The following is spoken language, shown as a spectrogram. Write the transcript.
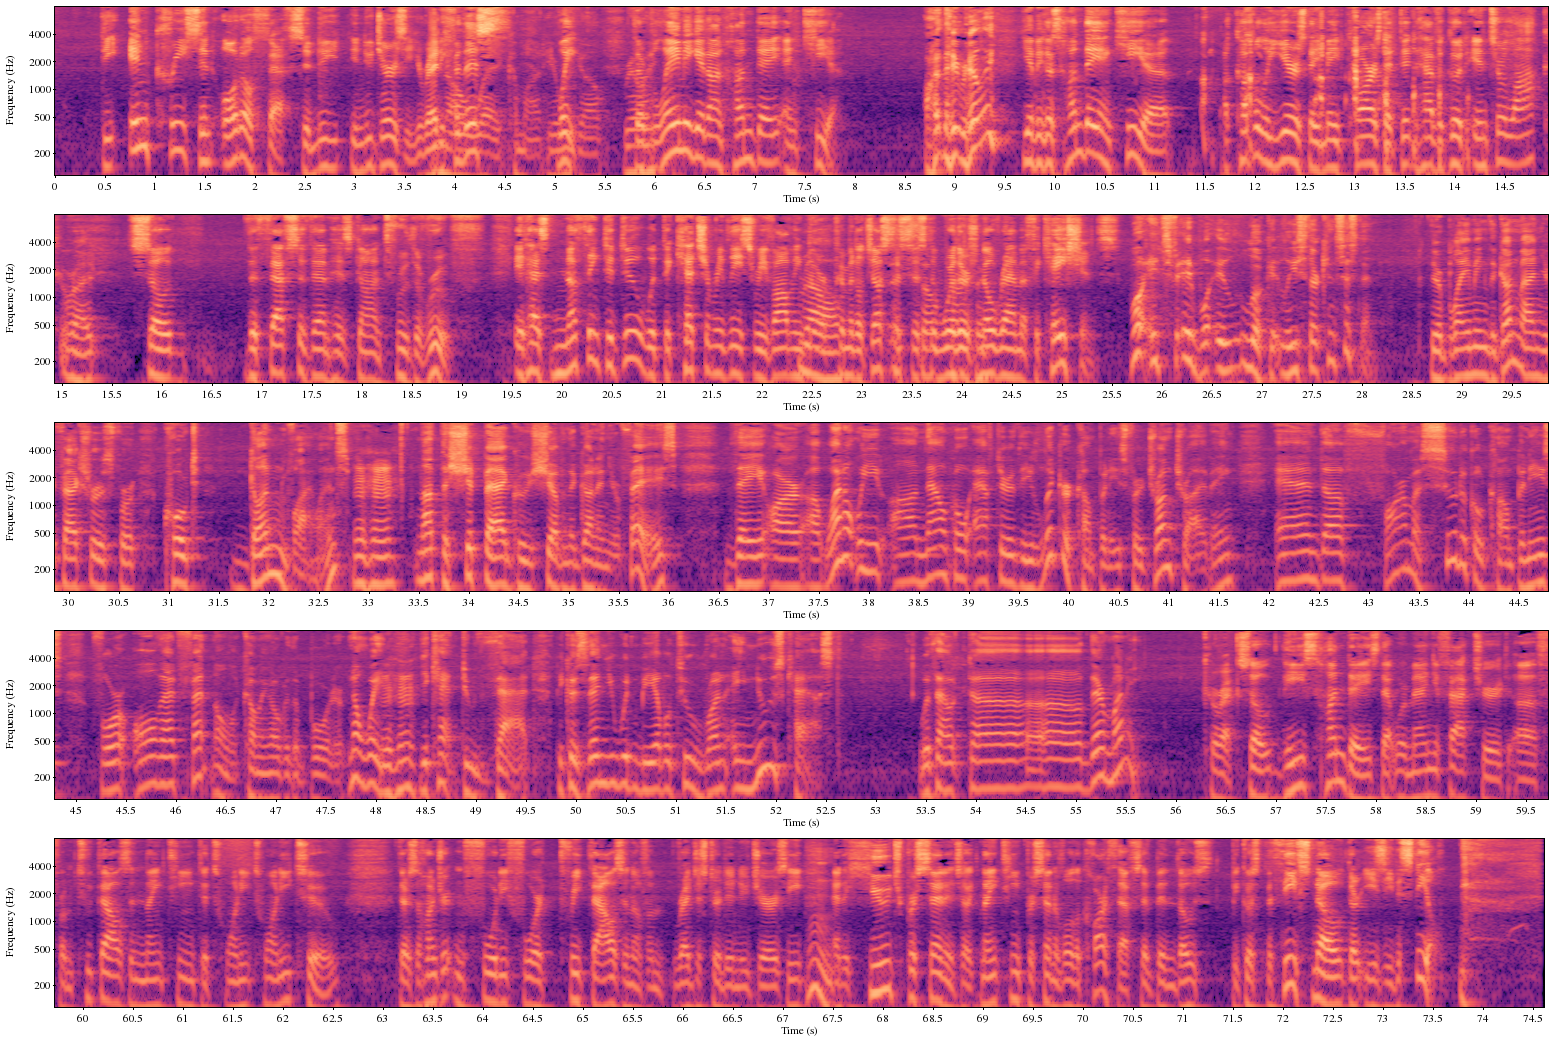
the increase in auto thefts in New, in New Jersey. You ready for this? way. Come on, here we Wait, go. They're blaming it on Hyundai and Kia. Are they really? Yeah, because Hyundai and Kia, a couple of years they made cars that didn't have a good interlock. Right. So the thefts of them has gone through the roof. It has nothing to do with the catch and release revolving door No, criminal justice it's so system where there's no ramifications. Well, it's it, well, it, look. At least they're consistent. They're blaming the gun manufacturers for quote gun violence, mm-hmm. not the shitbag who's shoving the gun in your face. They are. Uh, why don't we uh, now go after the liquor companies for drunk driving and uh, pharmaceutical companies for all that fentanyl coming over the border? No, wait, you can't do that because then you wouldn't be able to run a newscast without uh, their money. Correct. So these Hyundais that were manufactured uh, from 2019 to 2022, there's 144, 3,000 of them registered in New Jersey, and a huge percentage, like 19% of all the car thefts, have been those because the thieves know they're easy to steal.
